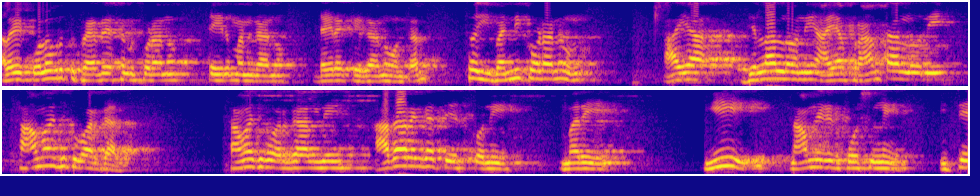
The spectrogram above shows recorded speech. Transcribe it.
అలాగే కులవృత్తి ఫెడరేషన్లకు కూడాను చైర్మన్ గాను డైరెక్ట్గాను ఉంటారు. సో ఇవన్నీ కూడాను ఆయా జిల్లాల్లోని ఆయా ప్రాంతాల్లోని సామాజిక వర్గాలు సామాజిక వర్గాల్ని ఆధారంగా చేసుకొని మరి ఈ నామినేటెడ్ పోస్టుల్ని ఇచ్చే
